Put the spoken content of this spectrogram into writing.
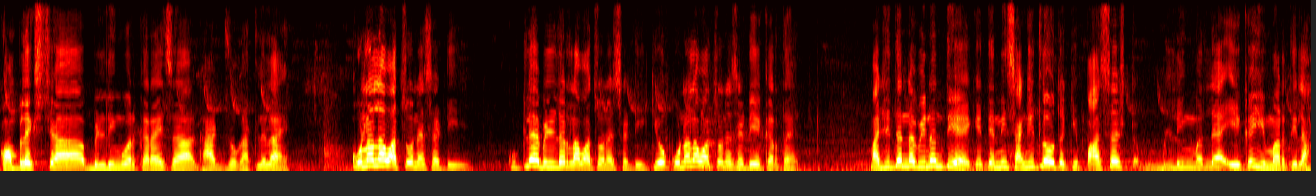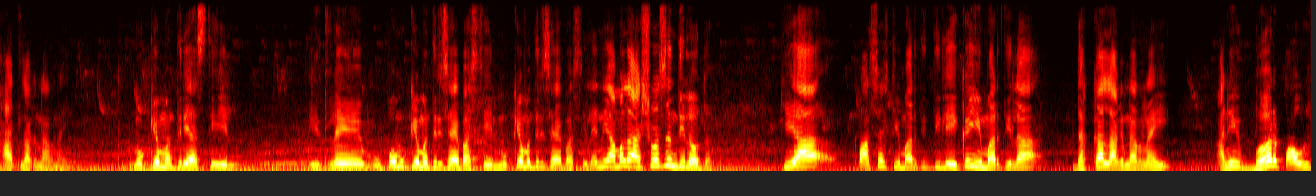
कॉम्प्लेक्सच्या बिल्डिंगवर करायचा घाट जो घातलेला आहे कोणाला वाचवण्यासाठी कुठल्या बिल्डरला वाचवण्यासाठी किंवा कोणाला वाचवण्यासाठी हे करतायत? माझी त्यांना विनंती आहे की त्यांनी सांगितलं होतं की पासष्ट बिल्डिंगमधल्या एकही इमारतीला हात लागणार नाही. मुख्यमंत्री असतील इथले उपमुख्यमंत्री साहेब असतील मुख्यमंत्री साहेब असतील यांनी आम्हाला आश्वासन दिलं होतं की या पासष्ट इमारतीतील एकही इमारतीला धक्का लागणार नाही. आणि भर पाऊस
